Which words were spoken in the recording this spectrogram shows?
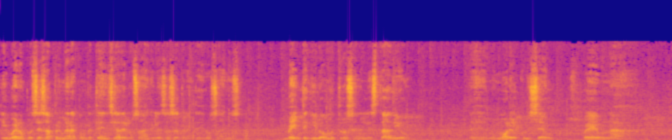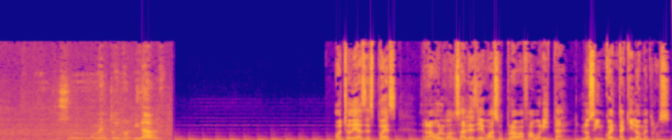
Y bueno, pues esa primera competencia de Los Ángeles hace 32 años, 20 kilómetros en el estadio eh, Memorial Coliseum, fue una, pues, un momento inolvidable. Ocho días después, Raúl González llegó a su prueba favorita, los 50 kilómetros.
